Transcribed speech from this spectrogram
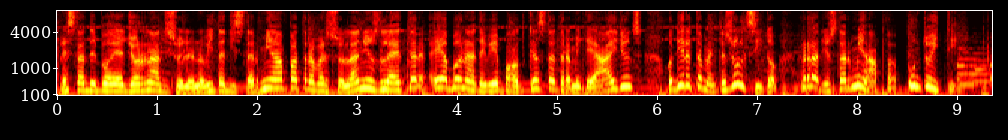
Restate poi aggiornati sulle novità di Starmi Up attraverso la newsletter e abbonatevi ai podcast tramite iTunes o direttamente sul sito radiostarmiup.it.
